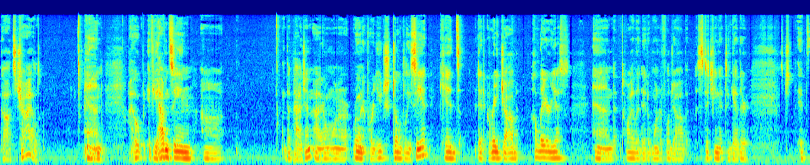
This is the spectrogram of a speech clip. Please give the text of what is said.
God's child. And I hope if you haven't seen uh, the pageant. I don't want to ruin it for you. You should totally see it. Kids did a great job, hilarious, and Twyla did a wonderful job stitching it together. It's,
